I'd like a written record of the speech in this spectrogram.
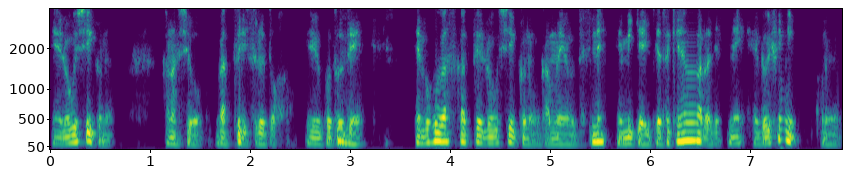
えーログシークの話をがっつりするということで、えー僕が使っているログシークの画面をですね、えー見ていただきながらですね、えーどういうふうにこの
